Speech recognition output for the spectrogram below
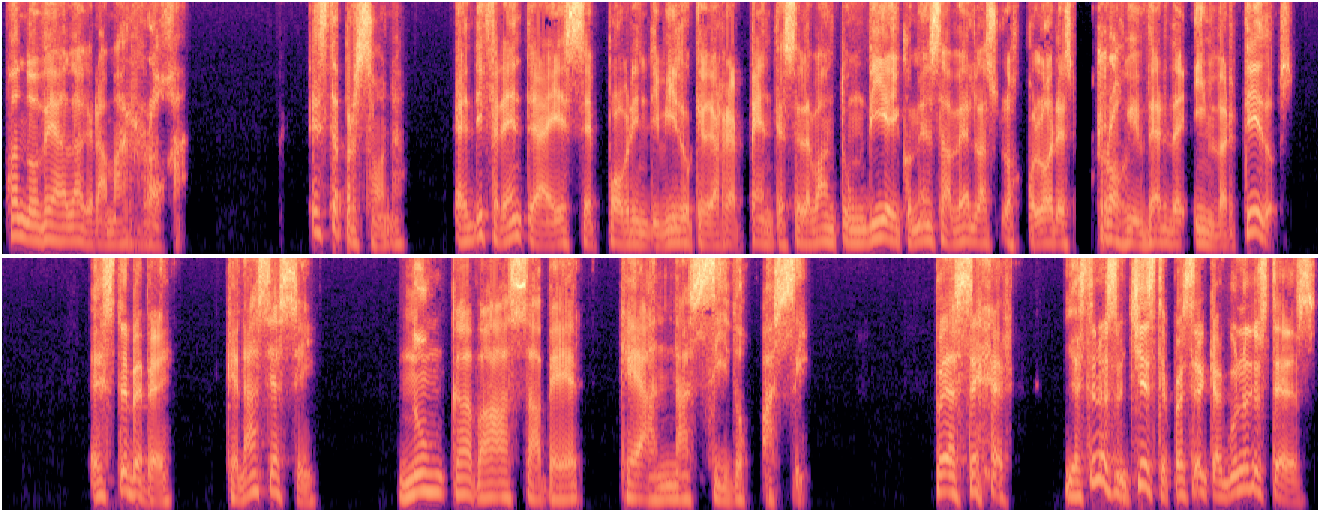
cuando vea la grama roja. Esta persona es diferente a ese pobre individuo que de repente se levanta un día y comienza a ver los colores rojo y verde invertidos. Este bebé que nace así nunca va a saber que han nacido así. Puede ser, y esto no es un chiste, puede ser que alguno de ustedes,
